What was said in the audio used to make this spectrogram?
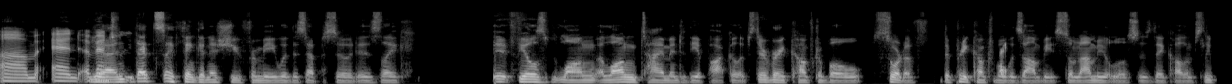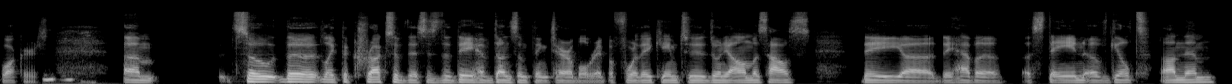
Um, and eventually, yeah, and that's I think an issue for me with this episode is like it feels long a long time into the apocalypse. They're very comfortable, sort of. They're pretty comfortable right. with zombies, somnambulos as they call them, sleepwalkers. Mm-hmm. Um, so the like the crux of this is that they have done something terrible right before they came to Doña Alma's house they uh they have a, a stain of guilt on them.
